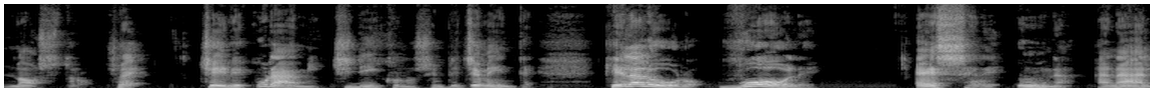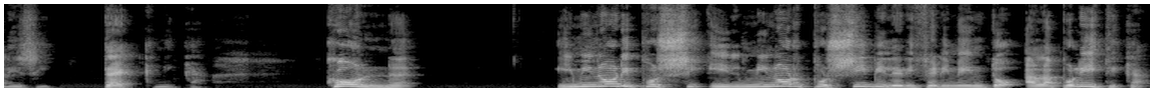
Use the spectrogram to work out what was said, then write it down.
nostro. Cioè, Ceve e Curami ci dicono semplicemente che la loro vuole essere una analisi tecnica con possi- il minor possibile riferimento alla politica,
